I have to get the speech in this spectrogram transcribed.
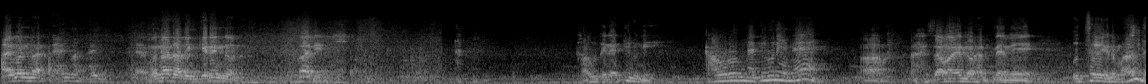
අයවන්නත් නෑ. මොනවද අපි කරන්නේ ඕන? වාදී. කවුද නැති උනේ? කවුරුත් නැති උනේ නෑ. සමාවෙන්න මහත්තයා මේ උත්සවයකට මල්ද?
